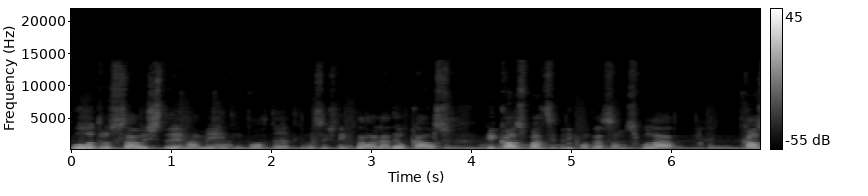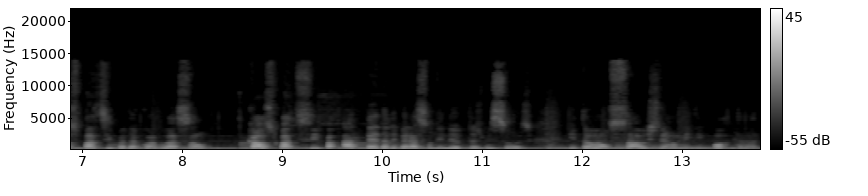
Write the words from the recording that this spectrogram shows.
Outro sal extremamente importante que vocês têm que dar uma olhada é o cálcio, porque cálcio participa de contração muscular, cálcio participa da coagulação, cálcio participa até da liberação de neurotransmissores. Então é um sal extremamente importante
